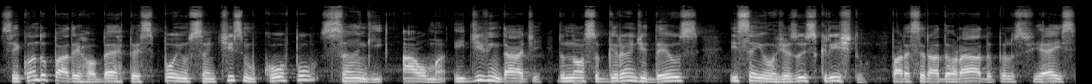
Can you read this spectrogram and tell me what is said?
se, quando o Padre Roberto expõe o Santíssimo Corpo, sangue, alma e divindade do nosso grande Deus e Senhor Jesus Cristo para ser adorado pelos fiéis,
